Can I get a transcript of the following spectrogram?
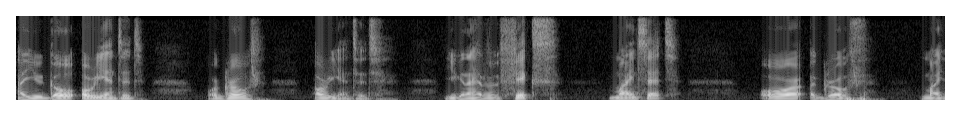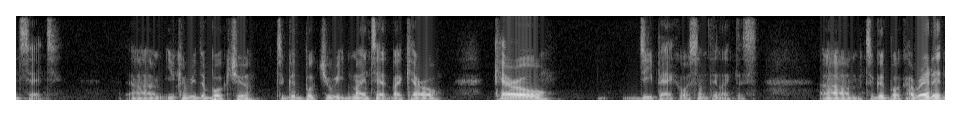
Are you go oriented or growth oriented? You're gonna have a fixed mindset or a growth mindset? Um, you can read the book too. It's a good book to read, Mindset by Carol Carol Deepak or something like this. Um, it's a good book. I read it.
